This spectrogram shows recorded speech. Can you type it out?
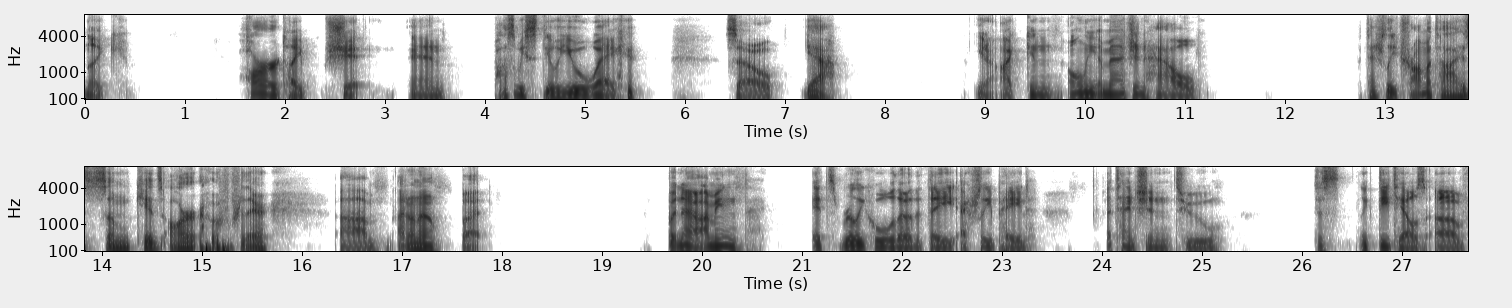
like horror type shit and possibly steal you away. so, yeah, you know, I can only imagine how potentially traumatized some kids are over there. Um, I don't know, but but no, I mean, it's really cool though that they actually paid attention to just like details of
